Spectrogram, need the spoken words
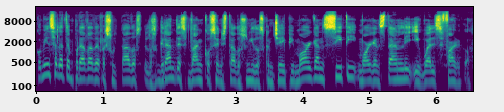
Comienza la temporada de resultados de los grandes bancos en Estados Unidos con JP Morgan, Citi, Morgan Stanley y Wells Fargo.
